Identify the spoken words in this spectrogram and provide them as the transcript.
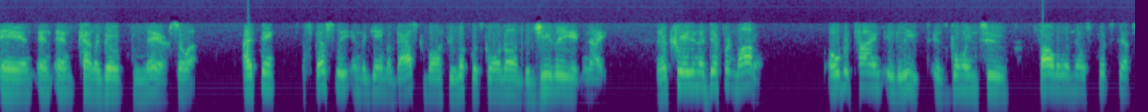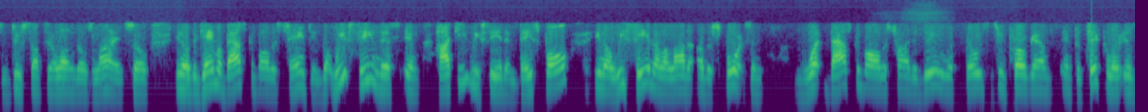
and and and kind of go from there. So I think, especially in the game of basketball, if you look what's going on, the G League Ignite, they're creating a different model. Overtime Elite is going to follow in those footsteps and do something along those lines. So, you know, the game of basketball is changing, but we've seen this in hockey, we see it in baseball, you know, we see it in a lot of other sports. And what basketball is trying to do with those two programs in particular is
